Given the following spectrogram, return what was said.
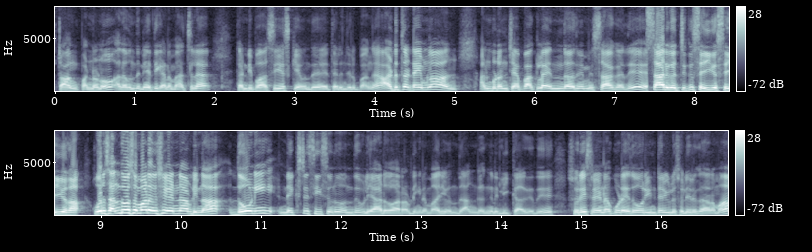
ஸ்ட்ராங் பண்ணணும். அதை வந்து நேற்றுக்கான மேட்ச்சில் கண்டிப்பாக சிஎஸ்கே வந்து தெரிஞ்சிருப்பாங்க. அடுத்த டைம்லாம் அன்புடன் சேப்பாக்கில் எந்த இதுவுமே மிஸ் ஆகாது. எஸ்ஆர்ஹெச்சுக்கு செய்க செய்ய தான் ஒரு சந்தோஷமான விஷயம் என்ன அப்படின்னா தோனி நெக்ஸ்ட் சீசனும் வந்து விளையாடுவார் அப்படிங்கிற மாதிரி வந்து அங்கங்கே லீக் ஆகுது. சுரேஷ் ரெய்னா கூட ஏதோ ஒரு இன்டர்வியூவில் சொல்லியிருக்காராமா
